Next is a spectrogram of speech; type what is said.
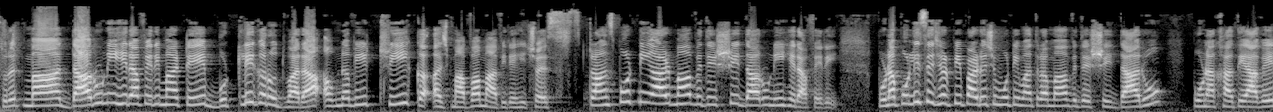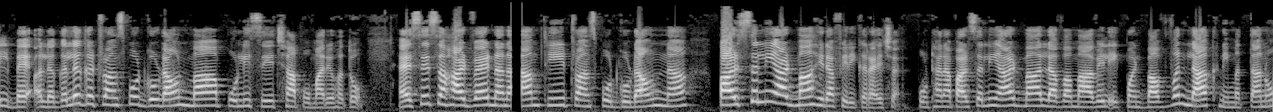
સુરતમાં દારૂની હેરાફેરી માટે બુટલેગરો દ્વારા અવનવી ટ્રીક અજમાવવામાં આવી રહી છે. ટ્રાન્સપોર્ટની આડમાં વિદેશી દારૂની હેરાફેરી. પુણા પોલીસે ઝડપી પાડ્યો છે મોટી માત્રામાં વિદેશી દારૂ. પુણા ખાતે આવેલ બે અલગ અલગ ટ્રાન્સપોર્ટ ગોડાઉનમાં પોલીસે છાપો માર્યો હતો. એસએસ હાર્ડવેરના નામથી ટ્રાન્સપોર્ટ ગોડાઉનના પાર્સલની આડમાં હેરાફેરી કરાય છે. પૂંઠાના પાર્સલની આડમાં લાવવામાં આવેલ એક પોઈન્ટ બાવન લાખની મત્તાનો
